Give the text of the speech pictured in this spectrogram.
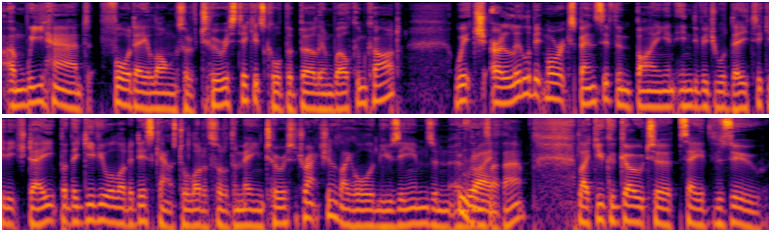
And we had four day long sort of tourist tickets called the Berlin Welcome Card, which are a little bit more expensive than buying an individual day ticket each day, but they give you a lot of discounts to a lot of sort of the main tourist attractions, like all the museums and, and Right. things like that. Like you could go to say the zoo,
